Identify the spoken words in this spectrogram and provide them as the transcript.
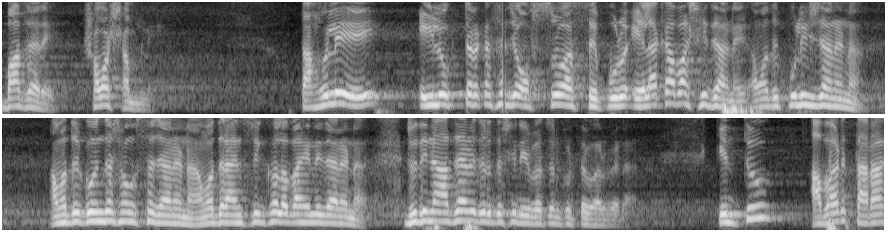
বাজারে, সবার সামনে। তাহলে এই লোকটার কাছে যে অস্ত্র আছে, পুরো এলাকাবাসী জানে, আমাদের পুলিশ জানে না। আমাদের গোয়েন্দা সংস্থা জানে না, আমাদের আইনশৃঙ্খলা বাহিনী জানে না। যদি না জানে, তাহলে তো সে নির্বাচন করতে পারবে না। কিন্তু আবার তারা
